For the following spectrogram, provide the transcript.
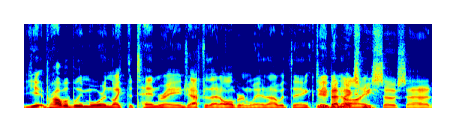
Yeah, probably more in like the ten range after that Auburn win. I would think. Dude, Maybe that makes me so sad.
